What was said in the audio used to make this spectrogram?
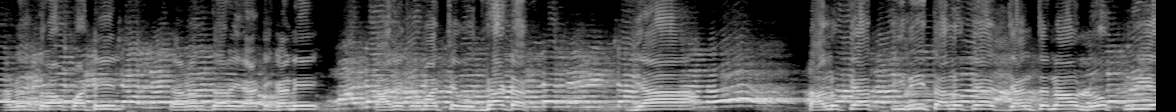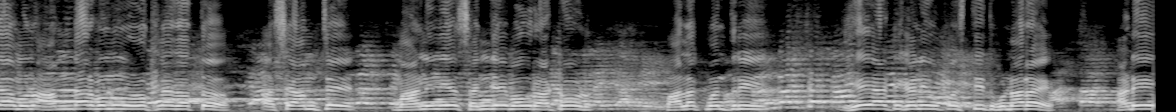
अनंतराव पाटील त्यानंतर या ठिकाणी कार्यक्रमाचे उद्घाटक या तालुक्यात तिन्ही तालुक्यात ज्यांचं नाव लोकप्रिय म्हणून आमदार म्हणून ओळखलं जातं असे आमचे माननीय संजय भाऊ राठोड पालकमंत्री हे या ठिकाणी उपस्थित होणार आहे. आणि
